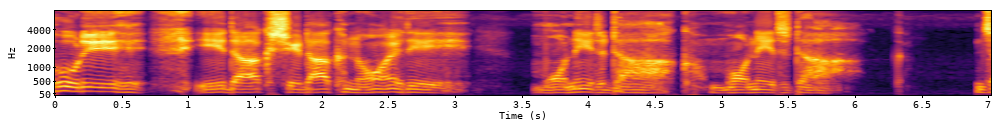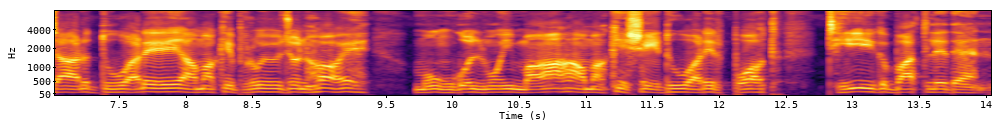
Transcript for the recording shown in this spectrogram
ওরে এ ডাক সে ডাক নয় রে। মনের ডাক মনের ডাক। যার দুয়ারে আমাকে প্রয়োজন হয়, মঙ্গলময়ী মা আমাকে সেই দুয়ারের পথ ঠিক বাতলে দেন।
